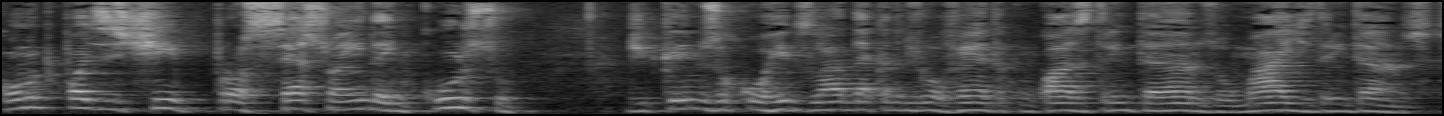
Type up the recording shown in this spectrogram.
Como que pode existir processo ainda em curso de crimes ocorridos lá na década de 90, com quase 30 anos ou mais de 30 anos?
